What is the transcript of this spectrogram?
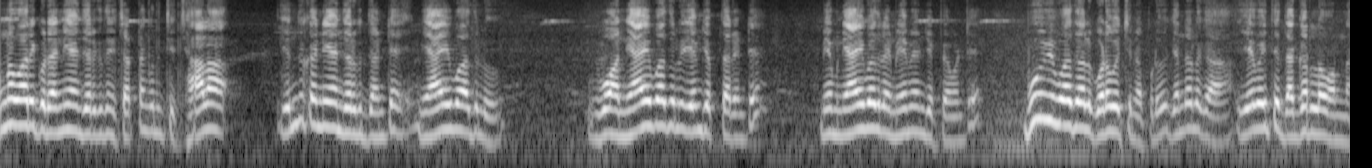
ఉన్నవారికి కూడా అన్యాయం జరుగుతుంది ఈ చట్టం గురించి చాలా ఎందుకు అన్యాయం జరుగుద్ది అంటే న్యాయవాదులు వా న్యాయవాదులు ఏం చెప్తారంటే మేము న్యాయవాదులు మేమేం చెప్పామంటే భూ వివాదాలు గొడవ వచ్చినప్పుడు జనరల్గా ఏవైతే దగ్గరలో ఉన్న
